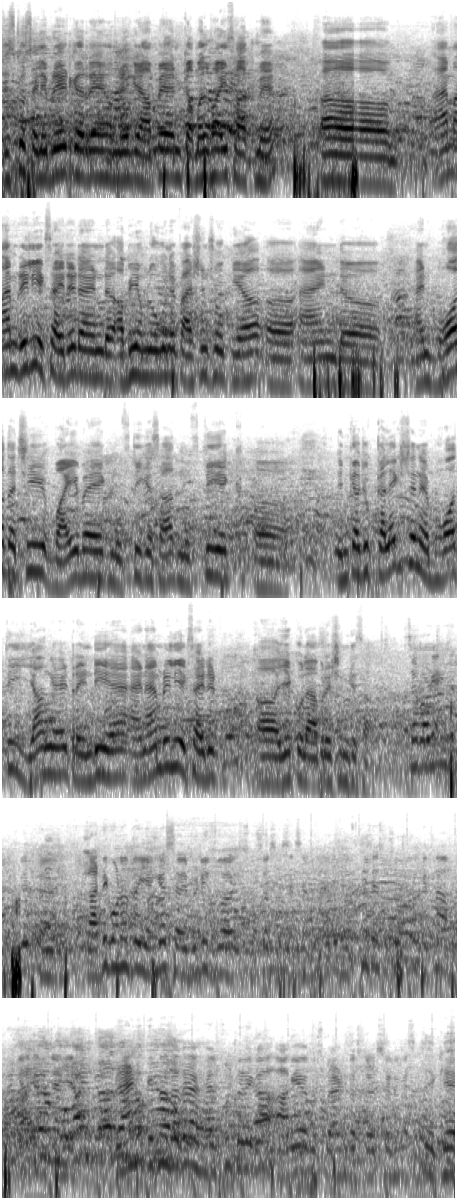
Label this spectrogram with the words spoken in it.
जिसको सेलिब्रेट कर रहे हैं हम लोग यहाँ पे एंड कमल भाई साथ में। I am I am really excited and अभी हम लोगों ने फ़ैशन शो किया एंड uh, एंड uh, बहुत अच्छी वाइब है एक मुफ्ती के साथ। मुफ्ती एक uh, इनका जो कलेक्शन है बहुत ही यंग है ट्रेंडी है and I am really excited ये कोलैबोरेशन के साथ। सर और Kartik one of the youngest celebrities हुआ सोशल सक्सेस कितना ब्रांड को कितना ज़्यादा हेल्पफुल करेगा आगे उस ब्रांड का सर्च करने में? देखिए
